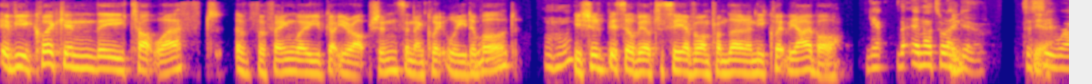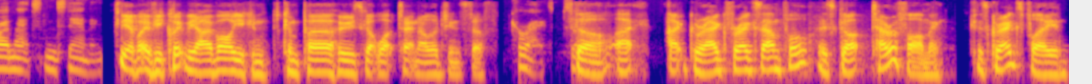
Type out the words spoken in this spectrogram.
if you click in the top left of the thing where you've got your options and then click leaderboard, Mhm. you should be still be able to see everyone from there. And you click the eyeball. Yep, and that's what I do to see where I'm at and standing. Yeah, but if you click the eyeball, you can compare who's got what technology and stuff. Correct. So, like, like Greg, for example, has got terraforming because Greg's playing,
